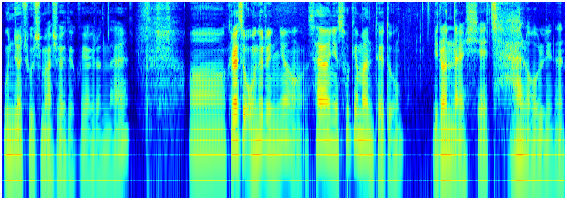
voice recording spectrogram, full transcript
운전 조심하셔야 되고요, 이런 날. 어, 그래서 오늘은요, 사연이 소개만 돼도 이런 날씨에 잘 어울리는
